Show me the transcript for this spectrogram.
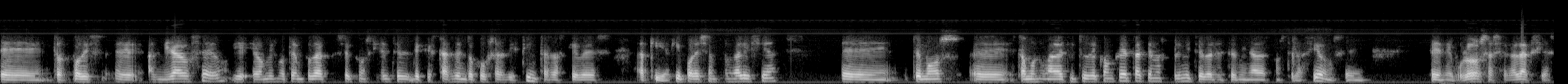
Eh, entón podes eh, admirar o ceo e, e ao mesmo tempo dar, ser consciente de que estás vendo cousas distintas das que ves aquí. Aquí, por exemplo, en Galicia, eh, temos eh, estamos nunha latitude concreta que nos permite ver determinadas constelacións eh, eh, nebulosas e galaxias.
